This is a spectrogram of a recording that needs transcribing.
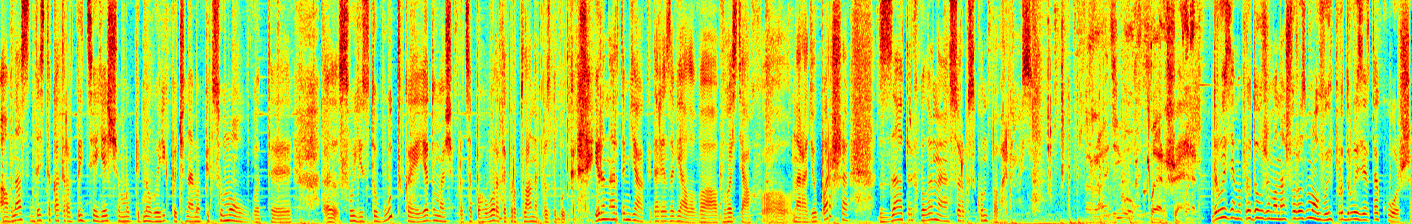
А в нас десь така традиція є, що ми під новий рік починаємо підсумовувати е, свої здобутки. Я думаю, що про це поговорити, про плани про здобутки. Ірина Артем'як і Дар'я Зав'ялова в гостях на радіо перше. За три хвилини 40 секунд повернемось. Радіо перше друзі. Ми продовжуємо нашу розмову і про друзів. Також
